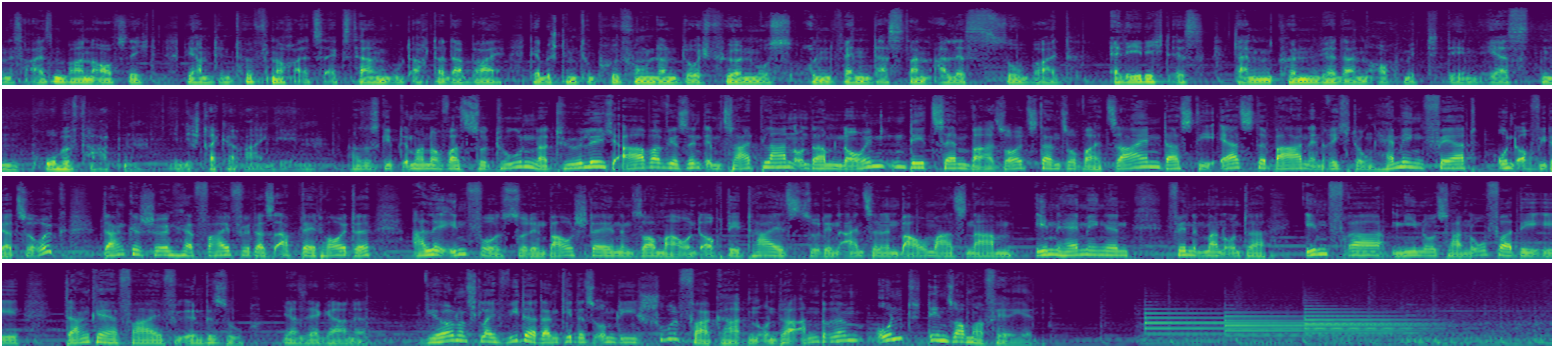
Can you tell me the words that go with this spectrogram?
Landeseisenbahnaufsicht. Wir haben den TÜV noch als externen Gutachter dabei, der bestimmte Prüfungen dann durchführen muss und wenn das dann alles soweit erledigt ist, dann können wir dann auch mit den ersten Probefahrten in die Strecke reingehen. Also es gibt immer noch was zu tun, natürlich, aber wir sind im Zeitplan und am 9. Dezember soll es dann soweit sein, dass die erste Bahn in Richtung Hemming fährt und auch wieder zurück. Dankeschön, Herr Fey, für das Update heute. Alle Infos zu den Baustellen im Sommer und auch Details zu den einzelnen Baumaßnahmen in Hemmingen findet man unter infra-hannover.de. Danke, Herr Fey, für Ihren Besuch. Ja, sehr gerne. Wir hören uns gleich wieder, dann geht es um die Schulfahrkarten unter anderem und den Sommerferien.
